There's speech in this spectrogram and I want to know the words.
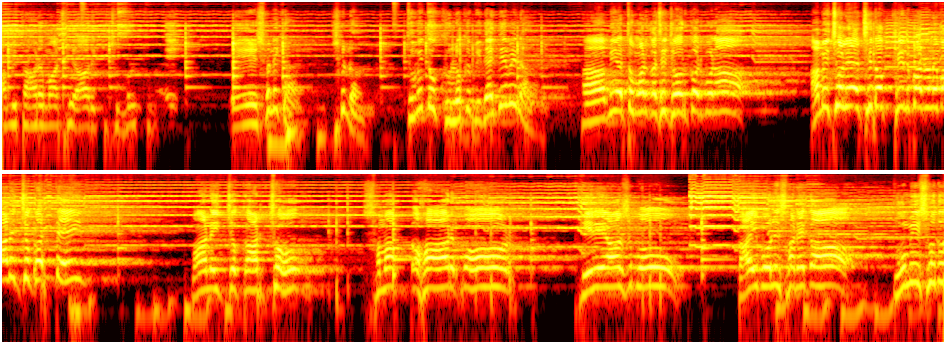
আমি তার মাঝে আর কিছু বলব এ- এ সোনিকা শুনো তুমি তো কুলোকে বিদায় দেবে না? আমি আর তোমার কাছে জোর করব না। আমি চলে যাচ্ছি দক্ষিণ পাটনে বাণিজ্য করতে। বাণিজ্য কার্য সমাপ্ত হওয়ার পর ফিরে আসব। তাই বলি সনেকা তুমি শুধু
